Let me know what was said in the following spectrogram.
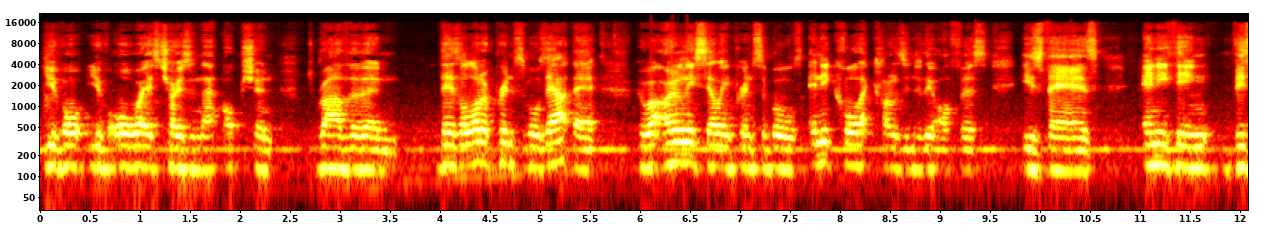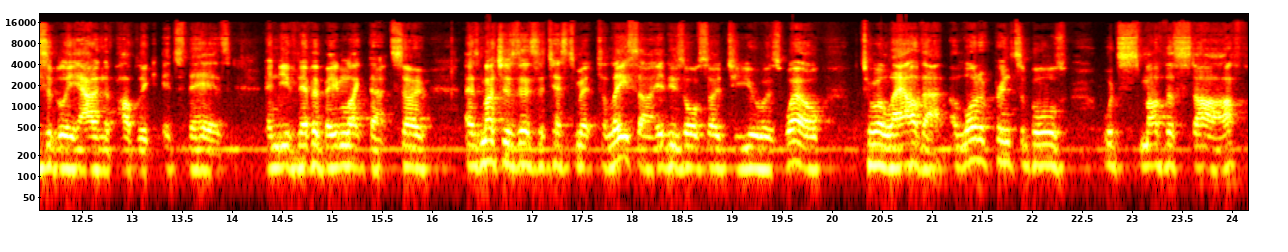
You've all, you've always chosen that option rather than there's a lot of principals out there who are only selling principals. Any call that comes into the office is theirs. Anything visibly out in the public, it's theirs. And you've never been like that. So as much as it's a testament to Lisa, it is also to you as well to allow that. A lot of principals would smother staff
